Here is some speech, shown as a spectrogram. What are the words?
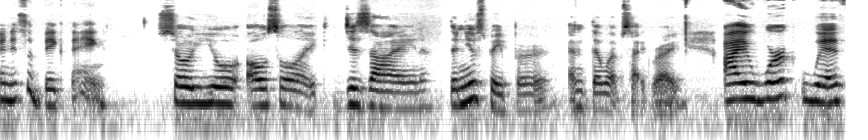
and it's a big thing So you also like design the newspaper and the website, right? I work with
